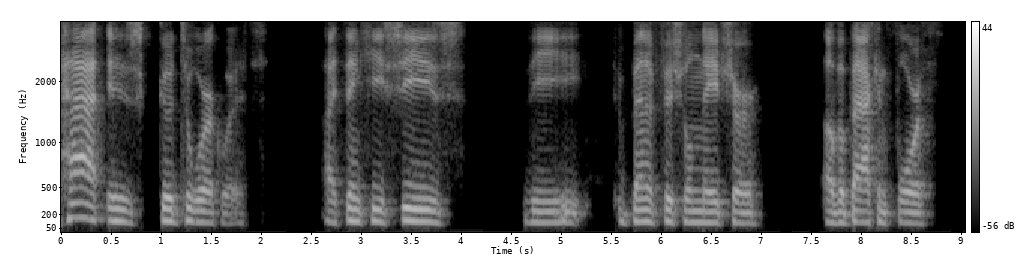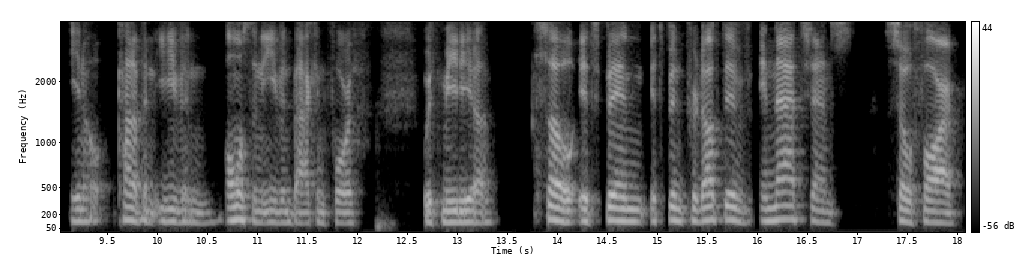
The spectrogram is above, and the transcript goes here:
Pat is good to work with. I think he sees the beneficial nature of a back and forth, you know, kind of an even, almost an even back and forth with media. So it's been it's been productive in that sense so far.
